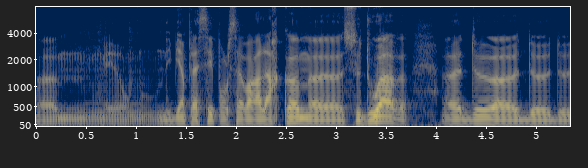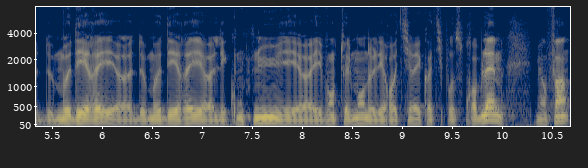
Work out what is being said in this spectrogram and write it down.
on est bien placé pour le savoir à l'ARCOM, se doivent de, modérer, de modérer les contenus et éventuellement de les retirer quand ils posent problème. Mais enfin,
